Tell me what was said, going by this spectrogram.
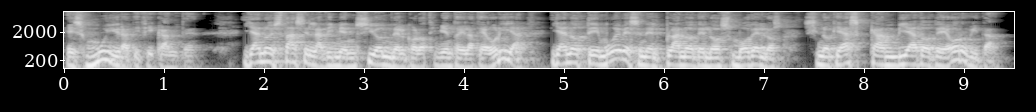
es muy gratificante. Ya no estás en la dimensión del conocimiento y la teoría, ya no te mueves en el plano de los modelos, sino que has cambiado de órbita.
